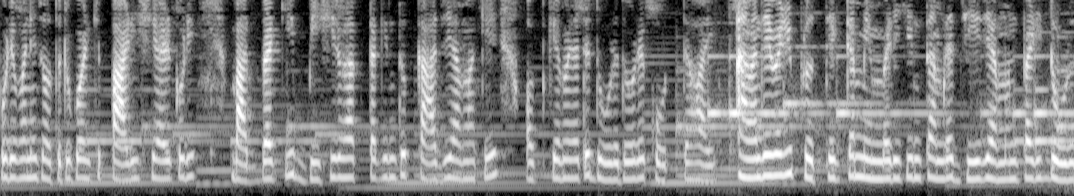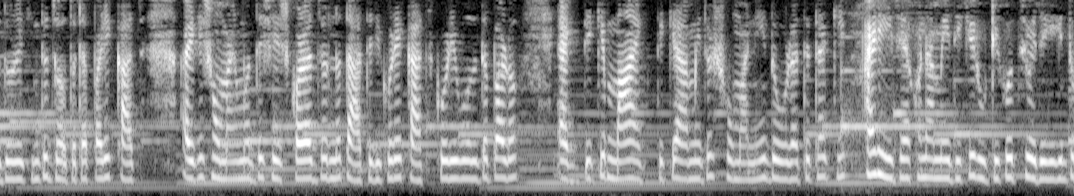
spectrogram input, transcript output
পরিমাণে যতটুকু আর কি পারি শেয়ার করি, বাদবাকি বেশিরভাগটা কিন্তু কাজই আমাকে অফ ক্যামেরাতে দৌড়ে দৌড়ে করতে হয়। আমাদের বাড়ির প্রত্যেকটা মেম্বারই কিন্তু আমরা যে যেমন পারি দৌড়ে দৌড়ে কিন্তু যতটা পারি কাজ আর কি সময়ের মধ্যে শেষ করার জন্য তাড়াতাড়ি করে কাজ করি বলতে পারো। একদিকে মা, একদিকে আমি তো সমানেই দৌড়াতে থাকি। আর এই যে এখন আমি এদিকে রুটি করছি, ওইদিকে কিন্তু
